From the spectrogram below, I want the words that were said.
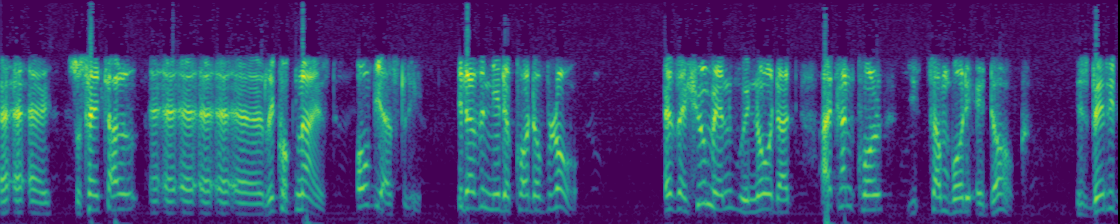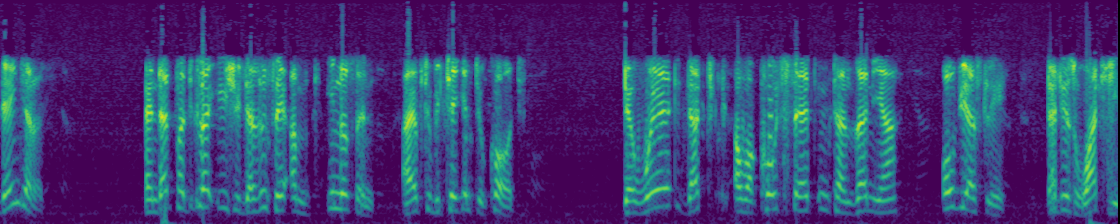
uh, uh, uh societal uh, uh, recognized, obviously it doesn't need a code of law. As a human, we know that I can't call somebody a dog. It's very dangerous. And that particular issue doesn't say I'm innocent. I have to be taken to court. The word that our coach said in Tanzania, obviously, that is what he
